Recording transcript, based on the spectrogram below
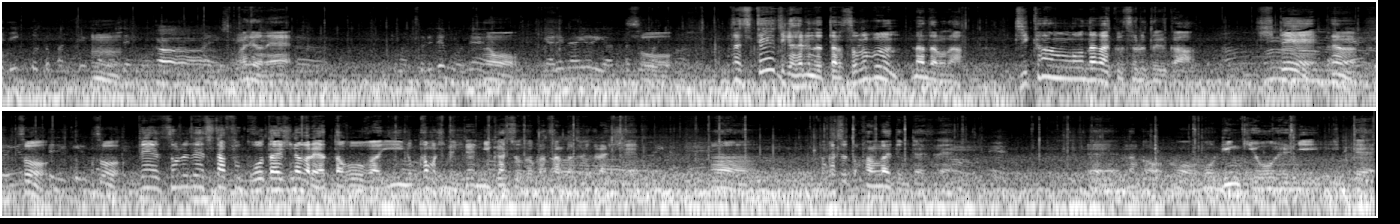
ステージ1個とかっていう可能性もあるよね。あるよね。うん。まあそれでもねう。やれないよりやった方がそう。だからステージが入るんだったらその分なんだろうな時間を長くするというかして、うんうん、そうそう。でそれでスタッフ交代しながらやった方がいいのかもしれないね。2箇所とか3箇所ぐらいにして。うん。なんかちょっと考えてみたいですね、えーなんかもうもう臨機応変に行って。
